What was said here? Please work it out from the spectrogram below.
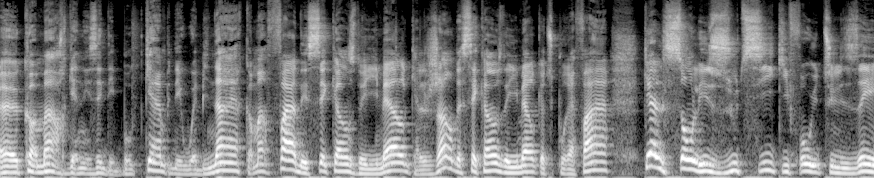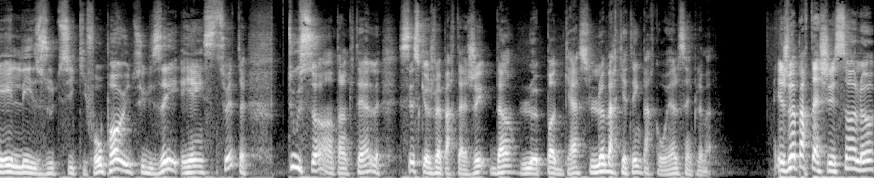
euh, comment organiser des bootcamps, des webinaires, comment faire des séquences de email, quel genre de séquences de email que tu pourrais faire, quels sont les outils qu'il faut utiliser et les outils qu'il faut pas utiliser et ainsi de suite. Tout ça en tant que tel, c'est ce que je vais partager dans le podcast Le marketing par courriel simplement. Et je vais partager ça là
